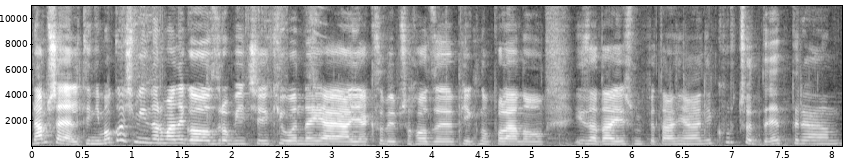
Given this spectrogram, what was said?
Damszel, ty nie mogłaś mi normalnego zrobić Q&A, jak sobie przechodzę piękną polaną i zadajesz mi pytania, nie kurczę, Detran.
